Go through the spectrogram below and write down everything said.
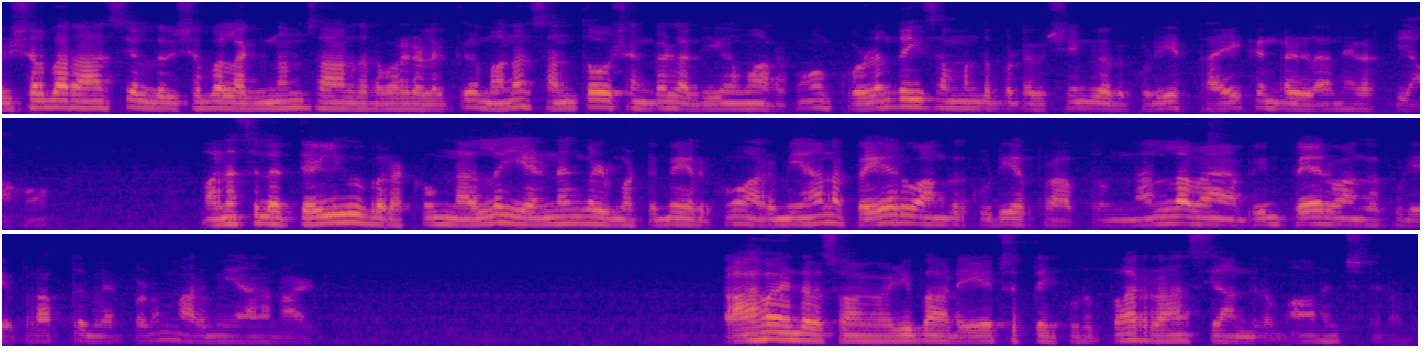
ரிஷப ராசி அல்லது ரிஷப லக்னம் சார்ந்தவர்களுக்கு மன சந்தோஷங்கள் அதிகமாக இருக்கும். குழந்தை சம்பந்தப்பட்ட விஷயங்கள் இருக்கக்கூடிய தயக்கங்கள்லாம் நிவர்த்தியாகும் மனசில் தெளிவு பிறக்கும் நல்ல எண்ணங்கள் மட்டுமே இருக்கும். அருமையான பெயர் வாங்கக்கூடிய பிராப்தம் நல்லவன் அப்படின்னு பெயர் வாங்கக்கூடிய பிராப்தம் ஏற்படும். அருமையான நாள். ராகவேந்திர சுவாமி வழிபாடு ஏற்றத்தை கொடுப்பார். ராசியாந்திரம் ஆரஞ்சு நிறம்.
